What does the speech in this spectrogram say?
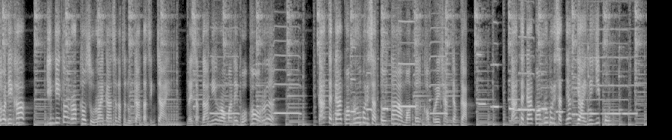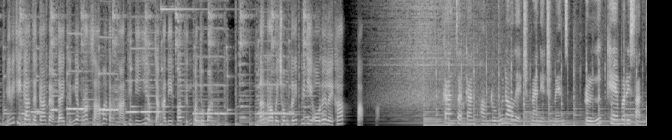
สวัสดีครับ ยินดีต้อนรับเข้าสู่รายการสนับสนุนการตัดสินใจ ในสัปดาห์นี้เรามาในหัวข้อเรื่อง การจัดการความรู้บริษัทโตโยต้ามอเตอร์คอร์ปอเรชันจำกัด การจัดการความรู้บริษัทยักษ์ใหญ่ในญี่ปุ่น มีวิธีการจัดการแบบใดถึงยังรักษามาตรฐานที่ดีเยี่ยมจากอดีตมาถึงปัจจุบัน นั่นเราไปชมคลิปวิดีโอได้เลยครับปั๊บการจัดการความรู้ knowledge management หรือเคมบริษัทโต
